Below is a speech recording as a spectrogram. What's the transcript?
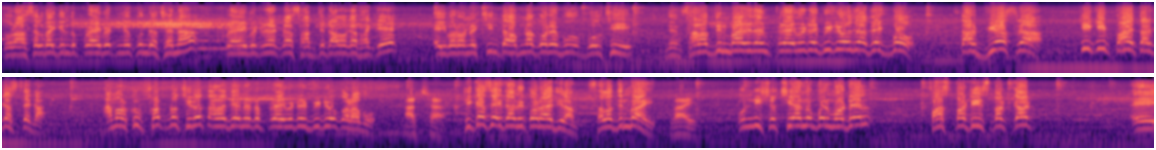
তো রাসেল ভাই কিন্তু প্রাইভেট নতুন যাচ্ছে না? প্রাইভেটের একটা সাবজেক্ট আলাদা থাকে। এইবার অনেক চিন্তা ভাবনা করে বলছি যে সারাদিন বাইরে আমি প্রাইভেটের ভিডিও যা দেখব তার বিয়াসরা কি কি পায় তার কাছ থেকে? আমার খুব স্বপ্ন ছিল তারা যে আমি একটা প্রাইভেটের ভিডিও করাবো। আচ্ছা। ঠিক আছে এটা আমি করাই দিলাম। সালাউদ্দিন ভাই ভাই। উনিশশো ছিয়ানব্বই model first party smart card এই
